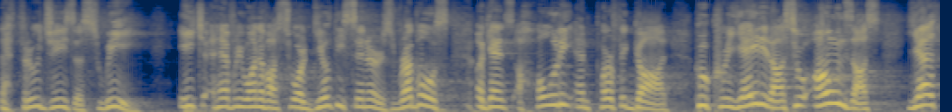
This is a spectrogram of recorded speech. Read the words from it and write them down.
That through Jesus, we, each and every one of us who are guilty sinners, rebels against a holy and perfect God who created us, who owns us, yet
